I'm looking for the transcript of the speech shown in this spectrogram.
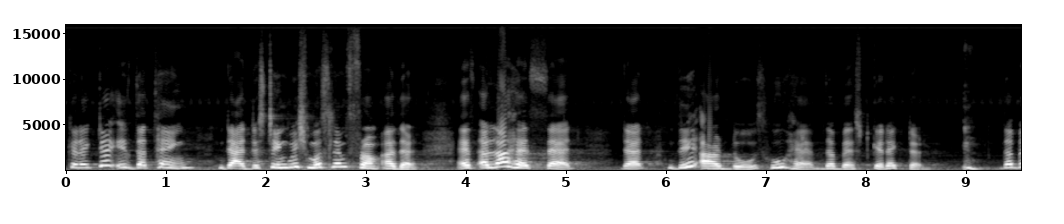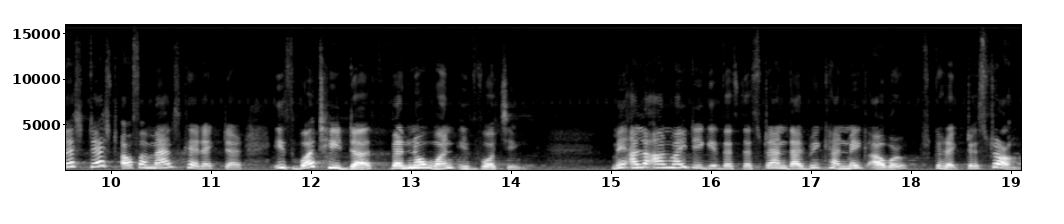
Character is the thing that distinguishes Muslims from others. As Allah has said, that they are those who have the best character. the best test of a man's character is what he does when no one is watching. May Allah Almighty give us the strength that we can make our character strong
